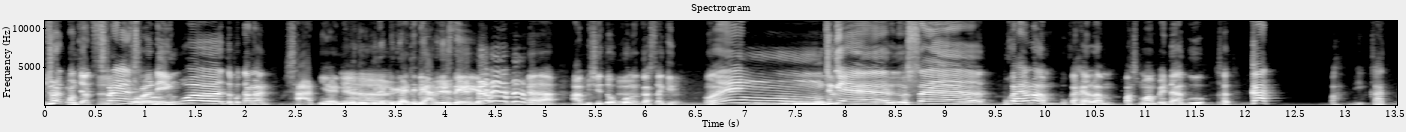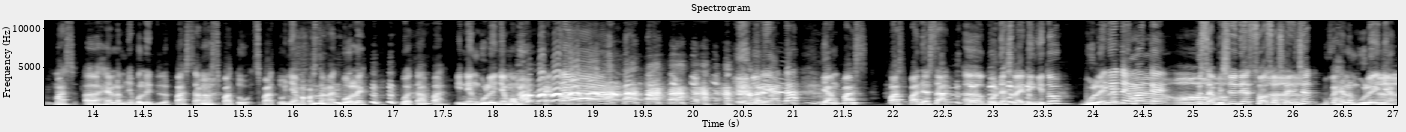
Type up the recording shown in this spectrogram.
Dret, loncat, stres, sliding, wah tepuk tangan. Saatnya ini, Ya. aduh gue udah gede jadi artis nih. Nah, Abis itu gue ngegas lagi. Weng, jeger, gitu, set. Buka helm, buka helm. Pas mau sampai dagu, set, cut. Wah di cut, mas eh, helmnya boleh dilepas sama sepatu sepatunya sama kaos tangan? Boleh. Buat apa? Ini yang bulenya mau pakai ternyata yang pas pas pada saat gue udah sliding itu bulenya tuh yang pakai oh. terus habis itu dia sok-sok sliding set. Buka helm bulenya.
